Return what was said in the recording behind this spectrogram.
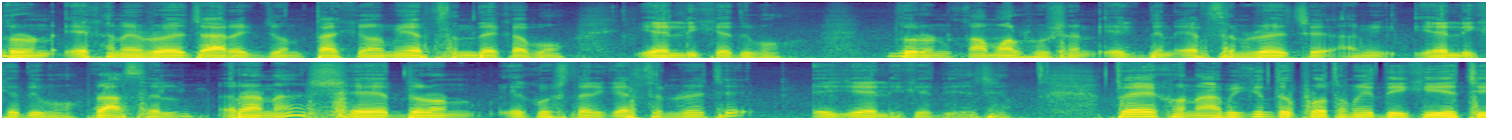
ধরুন এখানে রয়েছে আরেকজন, তাকেও আমি অ্যাবসেন্ট দেখাবো, এ লিখে দেবো। ধরুন কামাল হোসেন একদিন অ্যাবসেন্ট রয়েছে, আমি ইয়া লিখে দিব। রাসেল রানা, সে ধরুন একুশ তারিখ অ্যাবসেন্ট রয়েছে, এই যে লিখে দিয়েছে। তো এখন আমি কিন্তু প্রথমেই দেখিয়েছি,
